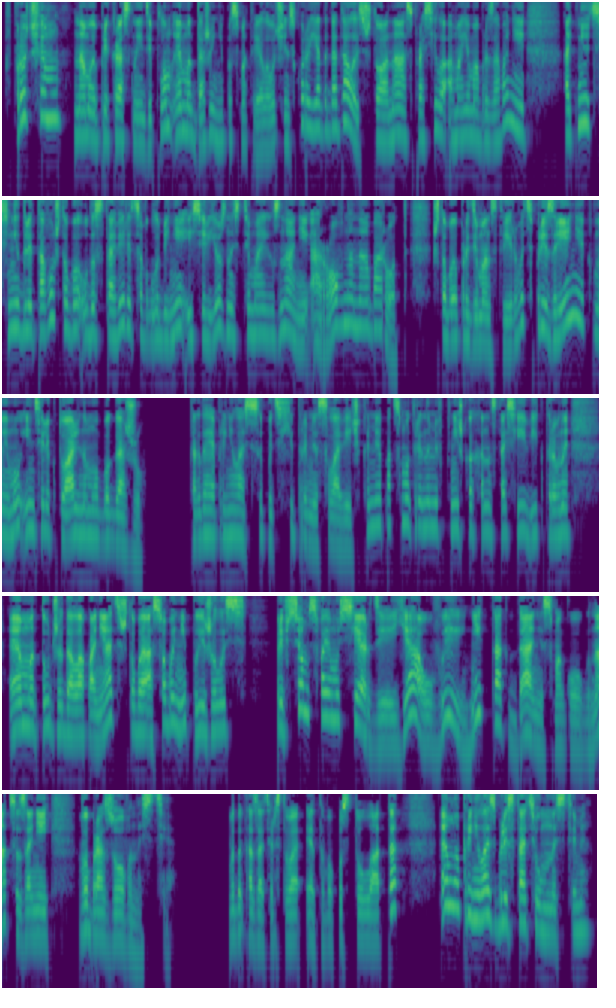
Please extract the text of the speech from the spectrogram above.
Впрочем, на мой прекрасный диплом Эмма даже не посмотрела. Очень скоро я догадалась, что она спросила о моем образовании отнюдь не для того, чтобы удостовериться в глубине и серьезности моих знаний, а ровно наоборот, чтобы продемонстрировать презрение к моему интеллектуальному багажу. Когда я принялась сыпать хитрыми словечками, подсмотренными в книжках Анастасии Викторовны, Эмма тут же дала понять, чтобы особо не пыжилась, при всем своем усердии я, увы, никогда не смогу угнаться за ней в образованности. В доказательство этого постулата Эмма принялась блистать умностями.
